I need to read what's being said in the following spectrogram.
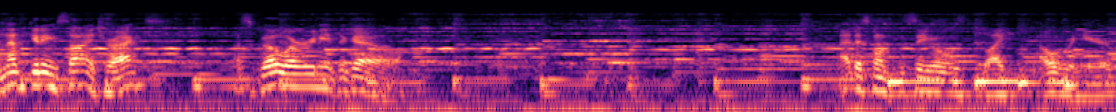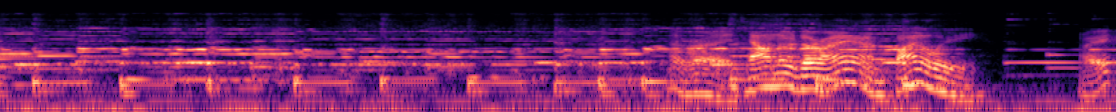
Enough getting sidetracked. Let's go where we need to go. I just wanted to see what was, like, over here. Alright, Town of Duran, finally! Alright.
